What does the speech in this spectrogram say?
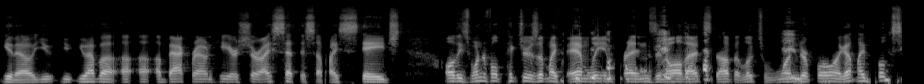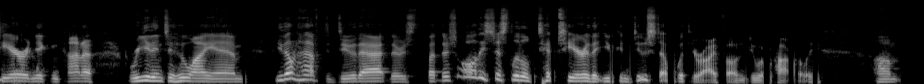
You know, you you, you have a, a, a background here. Sure, I set this up. I staged all these wonderful pictures of my family and friends and all that stuff. It looks wonderful. I got my books here, and you can kind of read into who I am. You don't have to do that. There's but there's all these just little tips here that you can do stuff with your iPhone, do it properly. Um,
